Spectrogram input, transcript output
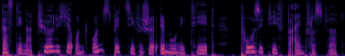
dass die natürliche und unspezifische Immunität positiv beeinflusst wird.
